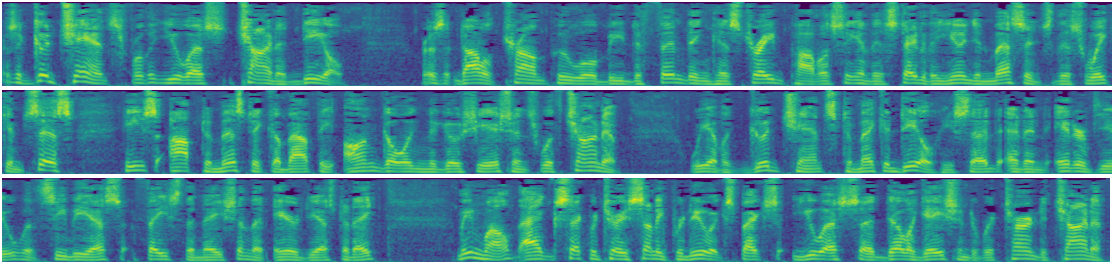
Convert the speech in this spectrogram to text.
There's a good chance for the U.S.-China deal. President Donald Trump, who will be defending his trade policy in his State of the Union message this week, insists he's optimistic about the ongoing negotiations with China. We have a good chance to make a deal, he said at an interview with CBS Face the Nation that aired yesterday. Meanwhile, Ag Secretary Sonny Perdue expects U.S. Uh, delegation to return to China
